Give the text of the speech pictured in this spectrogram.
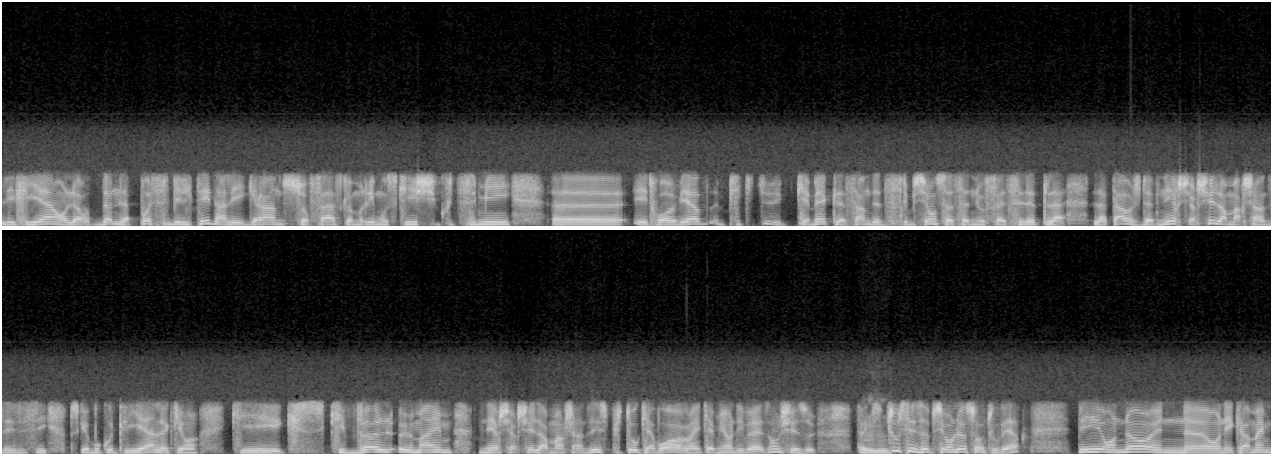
les clients, on leur donne la possibilité dans les grandes surfaces comme Rimouski, Chicoutimi euh, et Trois-Rivières, puis Québec, le centre de distribution, ça, ça nous facilite la, la tâche de venir chercher leurs marchandises ici. Parce qu'il y a beaucoup de clients là, qui, ont, qui, qui, qui veulent eux-mêmes venir chercher leurs marchandises plutôt qu'avoir un camion de livraison chez eux. Fait que mm -hmm. toutes ces options-là sont ouvertes. Puis on a une, euh, on est quand même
